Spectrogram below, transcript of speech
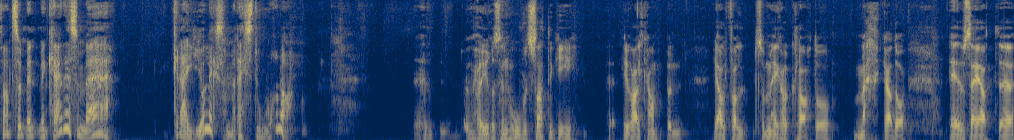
Så, men, men hva er det som er greia liksom, med de store nå? Høyre sin hovedstrategi i valgkampen, iallfall som jeg har klart å merke, da, er å si at eh,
